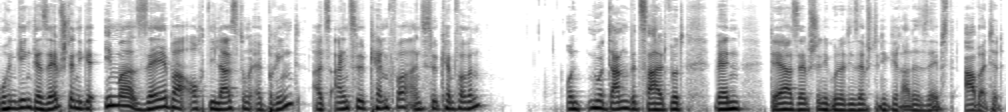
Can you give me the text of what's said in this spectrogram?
Wohingegen der Selbstständige immer selber auch die Leistung erbringt als Einzelkämpfer, Einzelkämpferin und nur dann bezahlt wird, wenn der Selbstständige oder die Selbstständige gerade selbst arbeitet.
